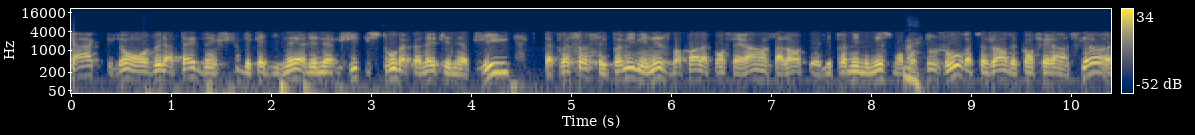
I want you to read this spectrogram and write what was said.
CAQ, puis là, on veut la tête d'un chef de cabinet à l'énergie qui se trouve à connaître l'énergie. Après ça, c'est le premier ministre qui va pas à la conférence, alors que les premiers ministres vont pas toujours à ce genre de conférence-là.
